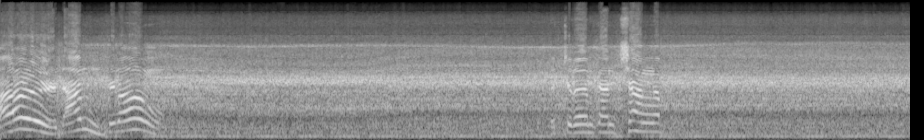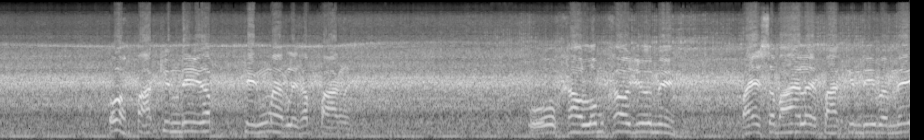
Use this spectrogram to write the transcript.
ไปดันพี่น้องเป็นเจริญการช่างครับ โอ้ปากกินดีครับ เก่งมากเลยครับปากเลยโอ้เข้าล้มเข้ายืนนี่ ไปสบายเลยปากกินดีแบบนี้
